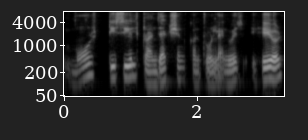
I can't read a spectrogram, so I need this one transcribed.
more tcl transaction control language. Here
